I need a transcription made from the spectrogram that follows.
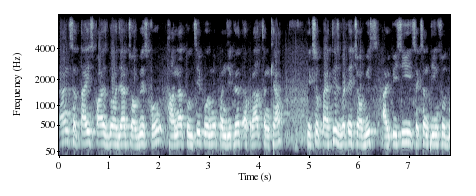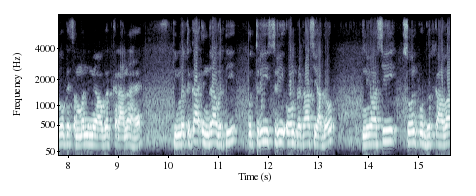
दिनांक 27 पाँच 2024 को थाना तुलसीपुर में पंजीकृत अपराध संख्या 135 बटे चौबीस आईपीसी सेक्शन 302 के संबंध में अवगत कराना है कि मृतका इंद्रावती पुत्री श्री ओम प्रकाश यादव निवासी सोनपुर धुतकावा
